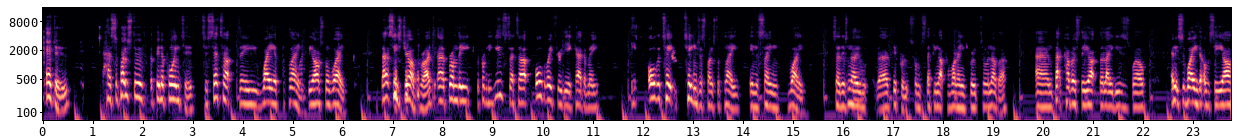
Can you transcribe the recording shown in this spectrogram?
Edu has supposed to have been appointed to set up the way of playing, the Arsenal way. That's his job, right? Uh, from the from the youth setup all the way through the academy, it, all the te- teams are supposed to play in the same way. So there's no uh, difference from stepping up from one age group to another and that covers the uh, the ladies as well. And it's a way that obviously uh,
